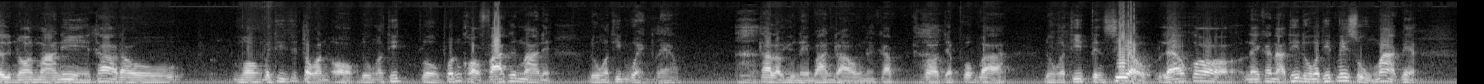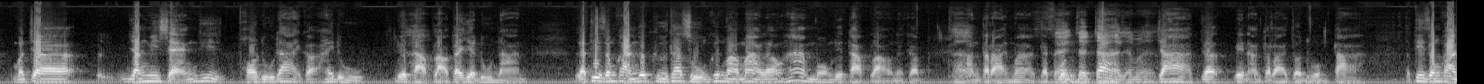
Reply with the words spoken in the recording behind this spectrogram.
ตื่นนอนมานี่ ถ้าเรามองไปที่ทิศตะวันออกดวงอาทิตย์โผล่พ้นขอบฟ้าขึ้นมาเนี่ยดวงอาทิตย์แหว่งแล้ว อ่า ถ้าเราอยู่ในบ้านเรานะครับ ครับ ก็จะพบว่าดวงอาทิตย์เป็นเสี้ยว แล้วก็ในขณะที่ดวงอาทิตย์ไม่สูงมากเนี่ย มันจะ ยังมีแสงที่พอดูได้ก็ให้ดูด้วยตาเปล่าแต่อย่าดูนาน และที่สำคัญก็คือถ้าสูงขึ้นมามากแล้วห้ามมองด้วยตาเปล่านะครับ ครับ อันตรายมากแต่แสคนงจะจ้าใช่ไหมจ้าจะเป็นอันตรายต่อดวงตาที่สำคัญ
